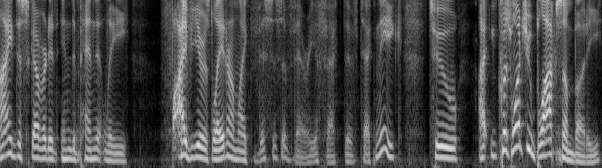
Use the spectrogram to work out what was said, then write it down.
i discovered it independently five years later, I'm like, this is a very effective technique to, because once you block somebody,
